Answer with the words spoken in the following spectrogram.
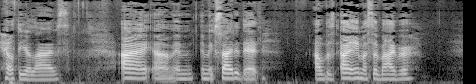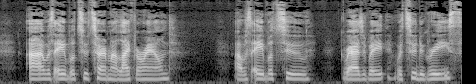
healthier lives. I um, am, am excited that I was I am a survivor. I was able to turn my life around. I was able to graduate with two degrees.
